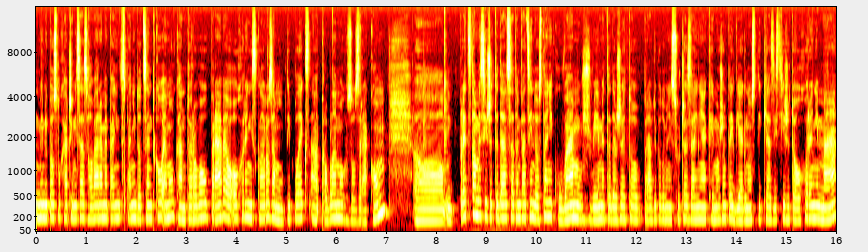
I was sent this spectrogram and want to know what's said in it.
Milí poslucháči, my sa zhovárame pani, s pani docentkou Emou Kantorovou práve o ochorení skleróza multiplex a problémoch so zrakom. Uh, predstavme si, že teda sa ten pacient dostane ku vám, už vieme teda, že je to pravdepodobne súčasť aj nejakej možno tej diagnostiky a zistí, že to ochorenie má.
